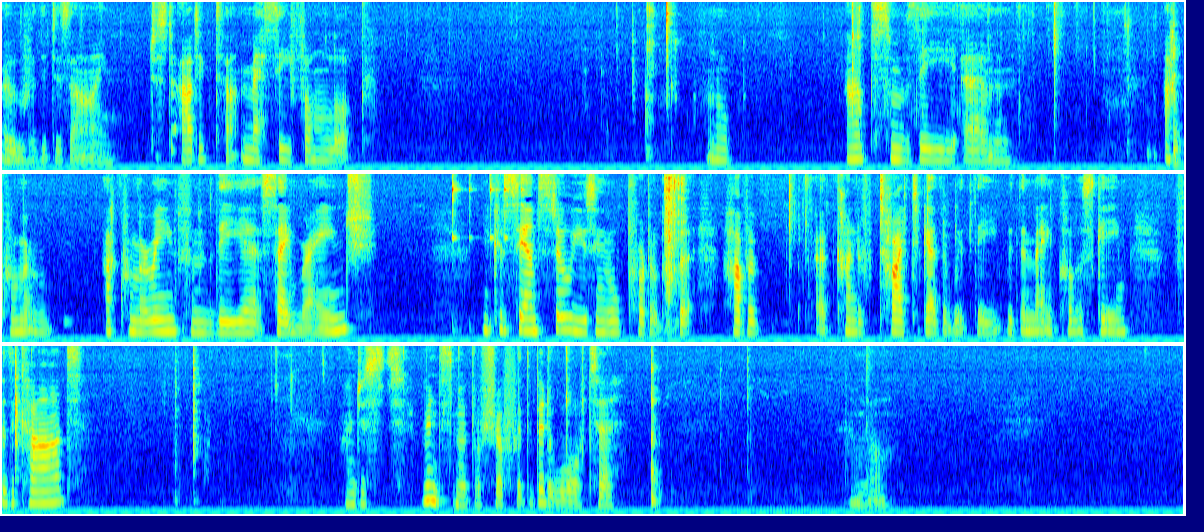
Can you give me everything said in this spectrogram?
over the design just adding to that messy fun look and I'll add some of the um, aquamar aquamarine from the uh, same range you can see I'm still using all products that have a, a kind of tie together with the with the main colour scheme for the card. I just rinse my brush off with a bit of water and we'll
